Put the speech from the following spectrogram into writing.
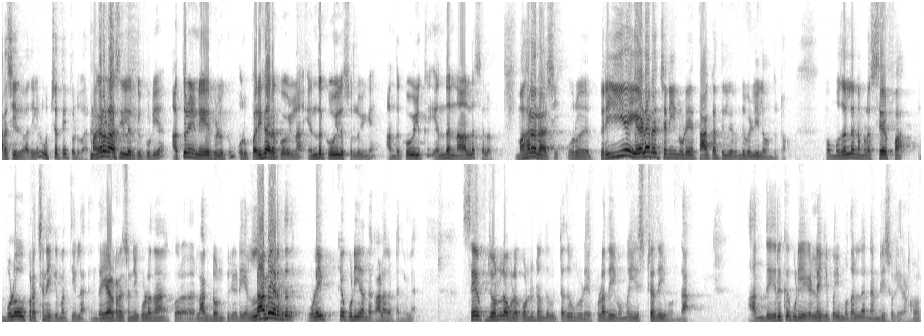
அரசியல்வாதிகள் உச்சத்தை தொடுவார். மகர ராசியில் இருக்கக்கூடிய அத்துணை நேயர்களுக்கும் ஒரு பரிகார கோவில்னா எந்த கோயிலை சொல்லுவீங்க? அந்த கோவிலுக்கு எந்த நாள்ல செல்லணும்? மகர ராசி ஒரு பெரிய ஏழரை சனியினுடைய தாக்கத்தில் இருந்து வெளியில வந்துட்டோம். இப்போ முதல்ல நம்மளை சேஃபா இவ்வளவு பிரச்சனைக்கு மத்தியில் இந்த ஏழரை சனிக்குள்ள தான் லாக்டவுன் பீரியடு எல்லாமே இருந்தது. உழைக்கக்கூடிய அந்த காலகட்டங்களில். சேஃப் ஜோனில் உங்களை கொண்டுட்டு வந்து விட்டது உங்களுடைய குலதெய்வமும் இஷ்ட தெய்வம் தான் அந்த இருக்கக்கூடிய எல்லைக்கு போய் முதல்ல நன்றி சொல்லிடணும்.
